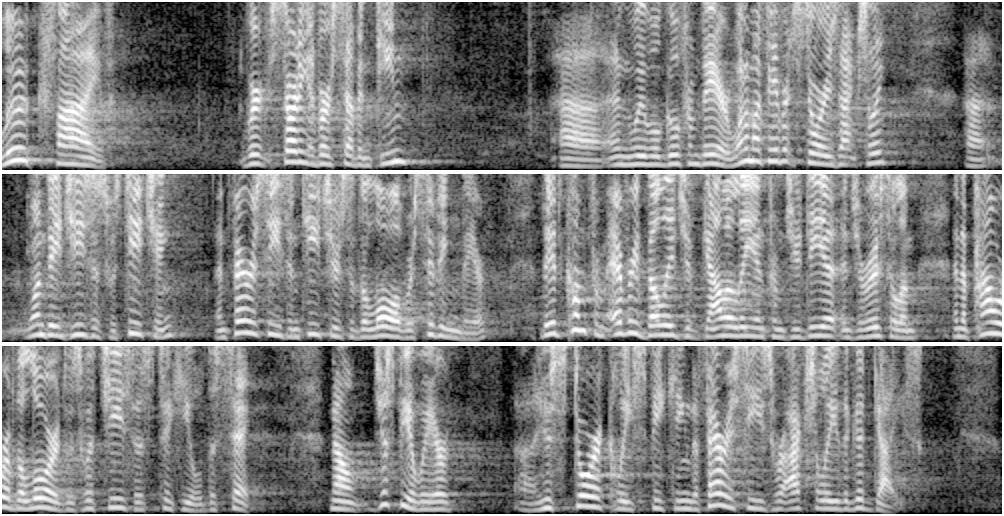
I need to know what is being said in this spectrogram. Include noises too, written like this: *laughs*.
Luke 5. We're starting at verse 17, uh, and we will go from there. One of my favorite stories, actually. Uh, one day Jesus was teaching, and Pharisees and teachers of the law were sitting there. They had come from every village of Galilee and from Judea and Jerusalem, and the power of the Lord was with Jesus to heal the sick. Now, just be aware, uh, historically speaking, the Pharisees were actually the good guys.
